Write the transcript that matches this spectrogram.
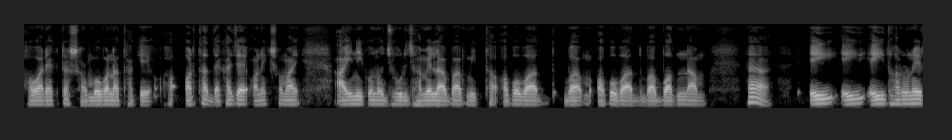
হওয়ার একটা সম্ভাবনা থাকে। অর্থাৎ দেখা যায় অনেক সময় আইনি কোনো ঝুট ঝামেলা বা মিথ্যা অপবাদ বা অপবাদ বা বদনাম হ্যাঁ এই এই এই ধরনের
